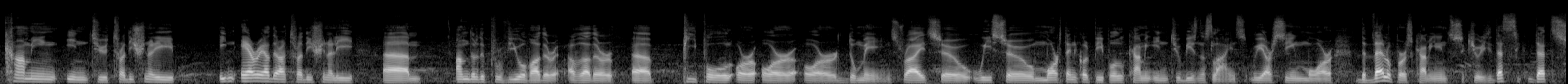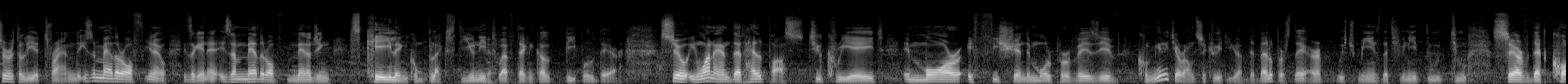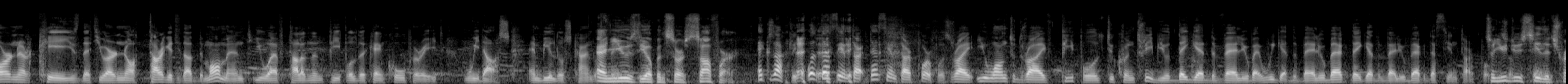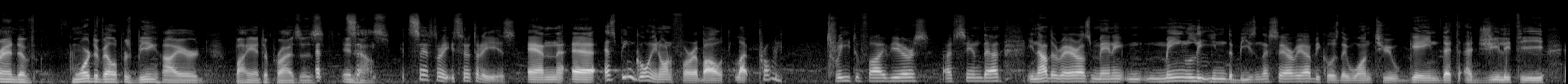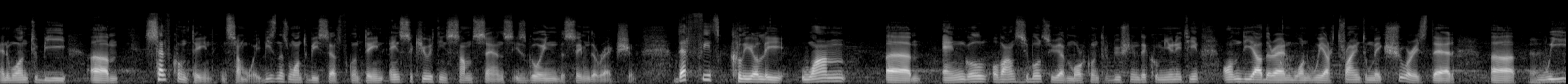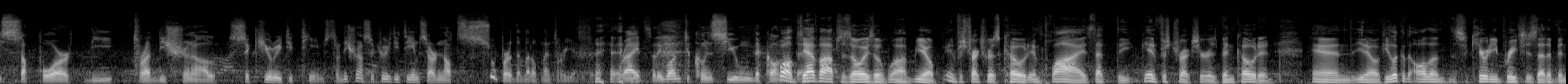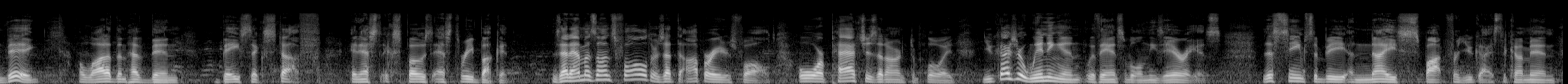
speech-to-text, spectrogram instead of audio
coming into traditionally, in area that are traditionally um, under the purview of other, of other uh, people or, or, or domains, right? So we saw more technical people coming into business lines. We are seeing more developers coming into security. That's, that's certainly a trend. It's a matter of, you know, it's again, it's a matter of managing scale and complexity. You need yeah. to have technical people there. So in one end, that help us to create a more efficient and more pervasive community around security. You have developers there, which means that you need to, to serve that corner case that you are not targeted at the moment. You have talented people that can cooperate with us and build those kind of and things. use the open source software. Exactly. Well, that's the entire that's the entire purpose, right? You want to drive people to contribute. They get the value back. We get the value back. They get the value back. That's the entire purpose. So you do see the trend of more developers being hired by enterprises in-house. It certainly, it certainly is, and uh, it's been going on for about like probably three to five years, I've seen that. In other areas, many, mainly in the business area, because they want to gain that agility and want to be um, self-contained in some way. Business want to be self-contained, and security in some sense is going in the same direction. That fits clearly one um, angle of Ansible, so you have more contribution in the community. On the other end, what we are trying to make sure is that uh, yeah. we support the traditional security teams. Traditional security teams are not super development oriented, right? So they want to consume the content. Well, DevOps is always, a, uh, you know, infrastructure as code implies that the infrastructure has been coded. And you know, if you look at all the, the security breaches that have been big, a lot of them have been basic stuff. An S exposed S3 bucket, is that Amazon's fault or is that the operator's fault? Or patches that aren't deployed? You guys are winning in with Ansible in these areas. This seems to be a nice spot for you guys to come in.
